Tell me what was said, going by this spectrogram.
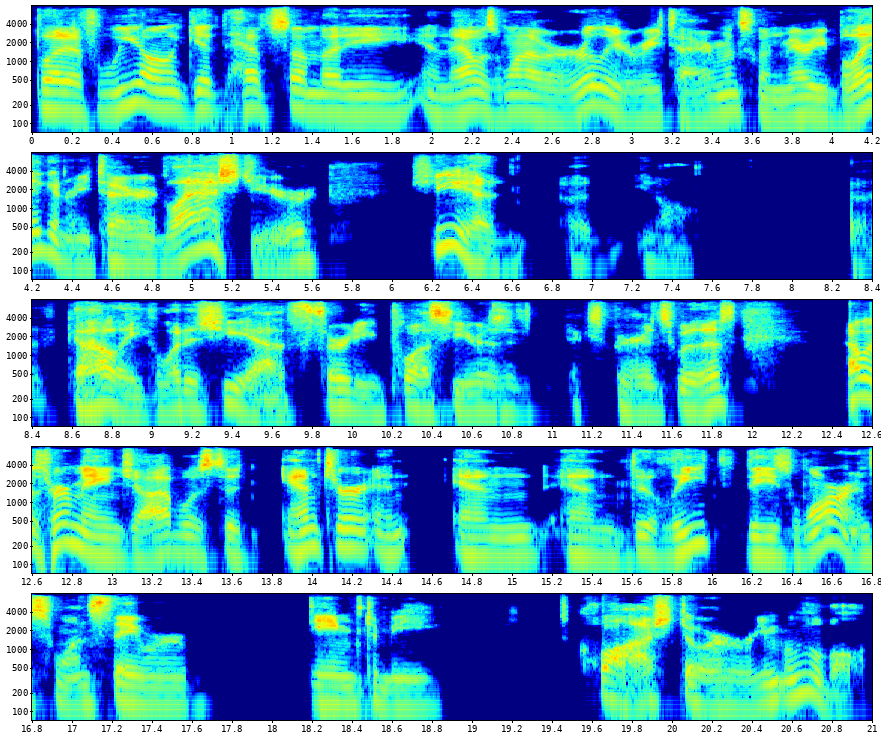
But if we don't get have somebody, and that was one of our earlier retirements when Mary Blagan retired last year, she had, uh, you know, golly, what does she have? 30 plus years of experience with us. That was her main job was to enter and and and delete these warrants once they were deemed to be quashed or removable.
